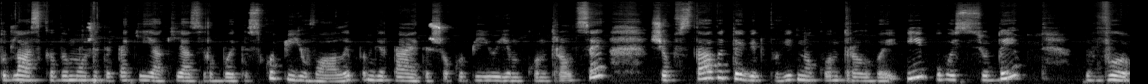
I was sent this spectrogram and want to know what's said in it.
Будь ласка, ви можете, так і як я зробити, скопіювали. Пам'ятаєте, що копіюємо Ctrl-C, щоб вставити відповідно Ctrl-V. І ось сюди в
